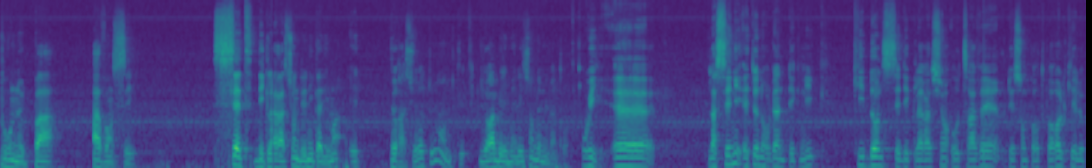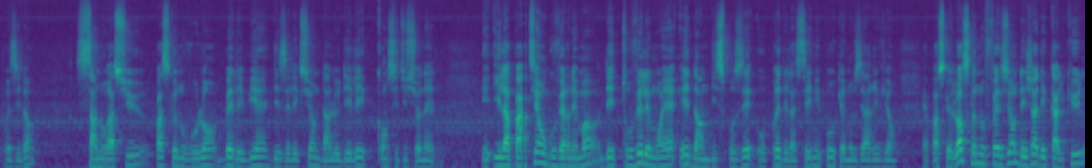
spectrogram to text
pour ne pas avancer. Cette déclaration de Denis Kadima peut rassurer tout le monde qu'il y aura bien une élection en 2023. Oui, euh, la CENI est un organe technique qui donne ses déclarations au travers de son porte-parole qui est le président. Ça nous rassure parce que nous voulons bel et bien des élections dans le délai constitutionnel. Et il appartient au gouvernement de trouver les moyens et d'en disposer auprès de la CENI pour que nous y arrivions. Parce que lorsque nous faisions déjà des calculs,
